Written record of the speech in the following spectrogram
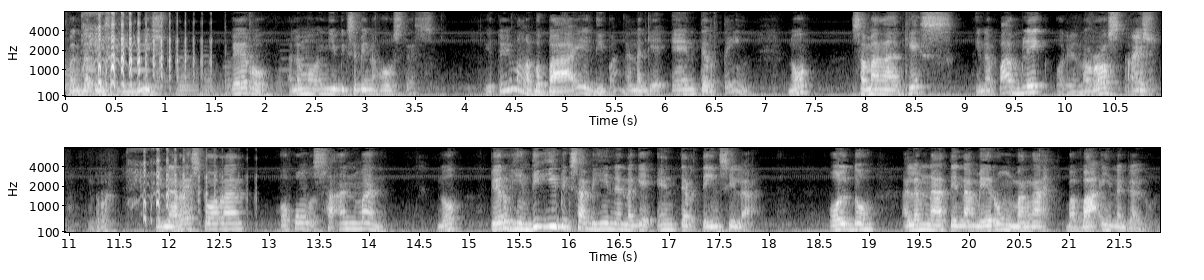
pagdating sa English. Pero, alam mo ang ibig sabihin ng hostess? Ito yung mga babae, di ba, na nag-entertain, no? Sa mga guests in a public or in a roast, res, in a restaurant o kung saan man, no? Pero hindi ibig sabihin na nag-entertain sila. Although, alam natin na merong mga babae na ganun.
